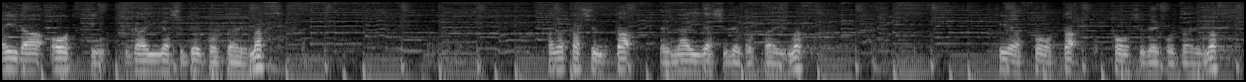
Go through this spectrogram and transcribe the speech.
タイラー・オースティン外野手でございます。田中俊太内野手でございます。木谷壮太投手でございます。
